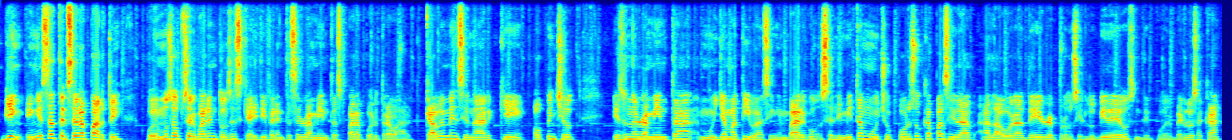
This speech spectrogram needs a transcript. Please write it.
Bien, en esta tercera parte podemos observar entonces que hay diferentes herramientas para poder trabajar. Cabe mencionar que OpenShot es una herramienta muy llamativa, sin embargo, se limita mucho por su capacidad a la hora de reproducir los videos, de poder verlos acá,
